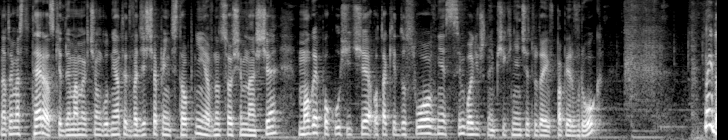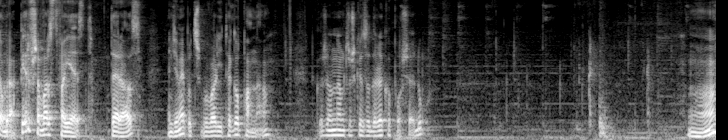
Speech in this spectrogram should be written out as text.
Natomiast teraz, kiedy mamy w ciągu dnia te 25 stopni, a w nocy 18, mogę pokusić się o takie dosłownie symboliczne psiknięcie tutaj w papier w róg. No i dobra, pierwsza warstwa jest. Teraz będziemy potrzebowali tego pana, tylko że on nam troszkę za daleko poszedł. No.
